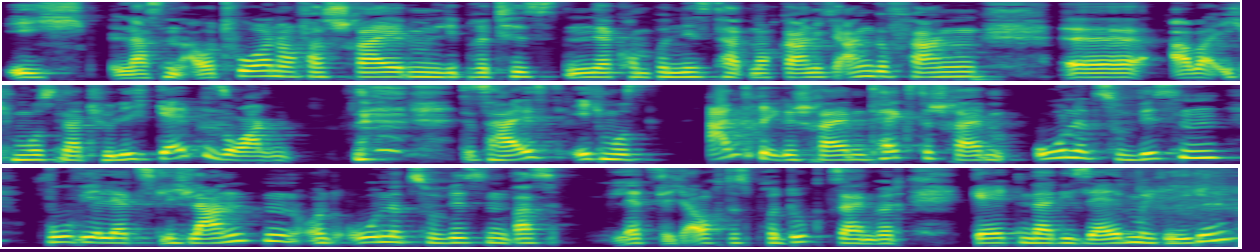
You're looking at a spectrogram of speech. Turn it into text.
ich lasse einen Autor noch was schreiben, Librettisten, der Komponist hat noch gar nicht angefangen, äh, aber ich muss natürlich Geld besorgen. Das heißt, ich muss Anträge schreiben, Texte schreiben, ohne zu wissen, wo wir letztlich landen und ohne zu wissen, was letztlich auch das Produkt sein wird. Gelten da dieselben Regeln?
